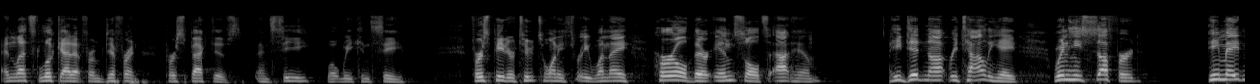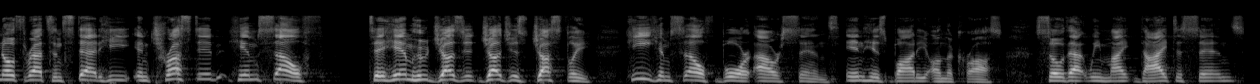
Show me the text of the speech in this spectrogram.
and let's look at it from different perspectives and see what we can see. 1 Peter 2:23 when they hurled their insults at him he did not retaliate. When he suffered he made no threats. Instead he entrusted himself to him who judges justly. He himself bore our sins in his body on the cross so that we might die to sins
